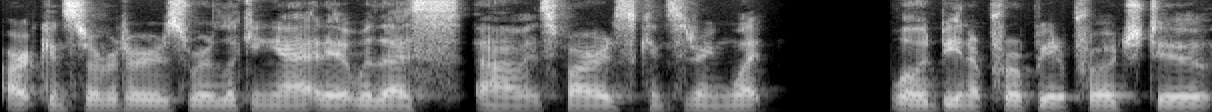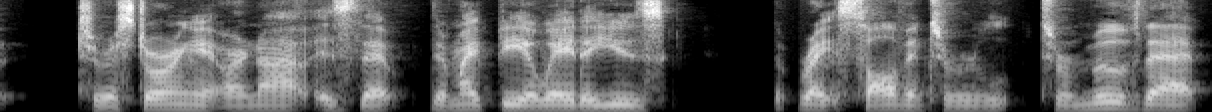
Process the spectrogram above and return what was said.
art conservators were looking at it with us um, as far as considering what what would be an appropriate approach to to restoring it or not, is that there might be a way to use the right solvent to re- to remove that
